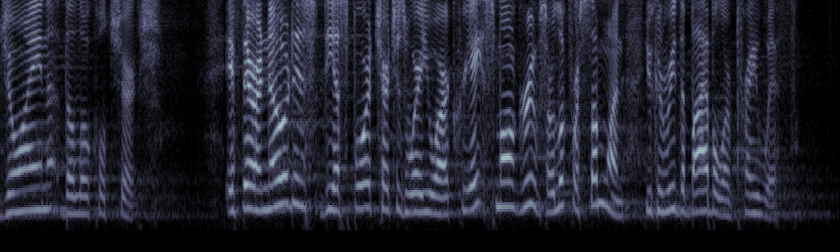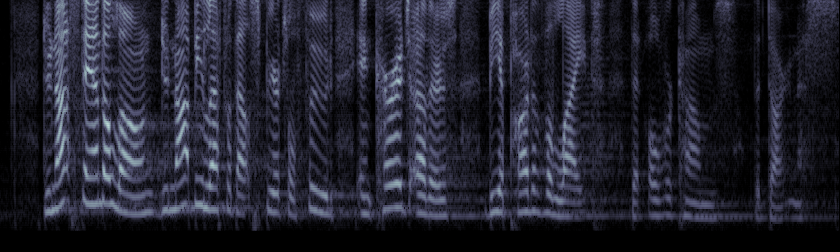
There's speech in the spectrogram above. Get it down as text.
join the local church. If there are no diaspora churches where you are, create small groups or look for someone you can read the Bible or pray with. Do not stand alone. Do not be left without spiritual food. Encourage others. Be a part of the light that overcomes the darkness.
